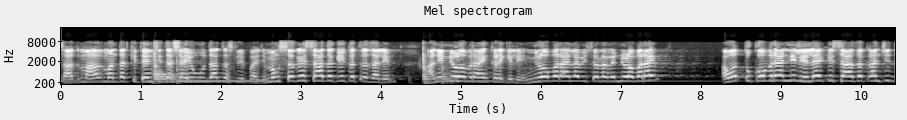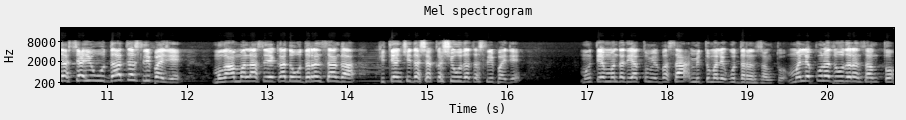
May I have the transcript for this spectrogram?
साध महाराज म्हणतात की त्यांची दशा ही उदाच असली पाहिजे. मग सगळे साधक एकत्र झाले आणि निळोबरायांकडे गेले. निळोबरायला विचारू लागले निळोबराय अहो तुकोबरायांनी लिहिलंय की साधकांची दशा ही उदाच असली पाहिजे. मग आम्हाला असं एखादं उदाहरण सांगा की त्यांची दशा कशी उदाच असली पाहिजे. मग ते म्हणतात या तुम्ही बसा मी तुम्हाला एक उदाहरण सांगतो. मला कुणाचं उदाहरण सांगतो?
